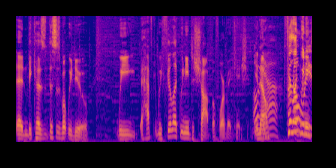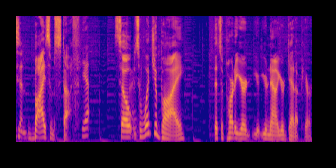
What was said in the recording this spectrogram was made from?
and because this is what we do, we have to, we feel like we need to shop before vacation. You Oh, know, yeah. feel For like no we reason. need to buy some stuff. Yeah. So so what'd you buy? That's a part of your your, your now your get up here.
